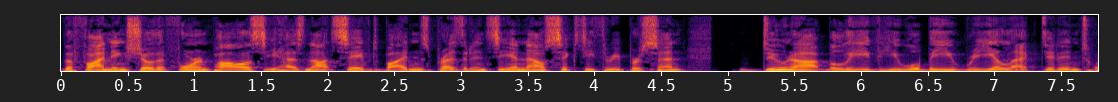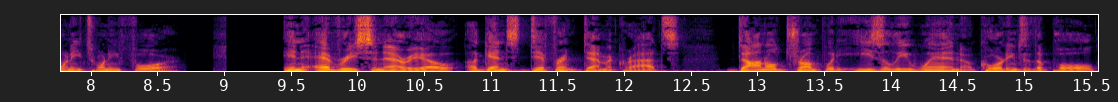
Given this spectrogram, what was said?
The findings show that foreign policy has not saved Biden's presidency, and now 63% do not believe he will be reelected in 2024. In every scenario, against different Democrats, Donald Trump would easily win, according to the poll,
